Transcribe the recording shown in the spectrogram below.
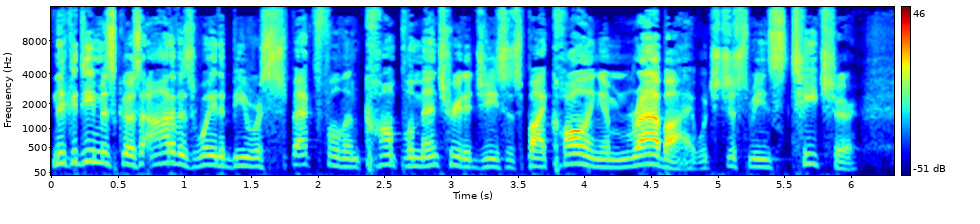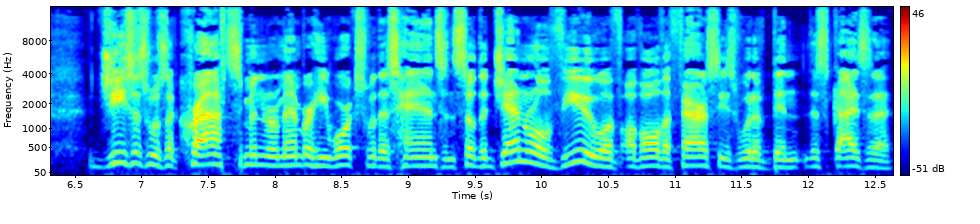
Nicodemus goes out of his way to be respectful and complimentary to Jesus by calling him rabbi, which just means teacher. Jesus was a craftsman, remember, he works with his hands. And so the general view of, of all the Pharisees would have been this guy's a,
